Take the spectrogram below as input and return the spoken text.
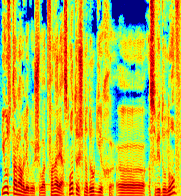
и устанавливаешь его от фонаря, смотришь на других э, сведунов,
